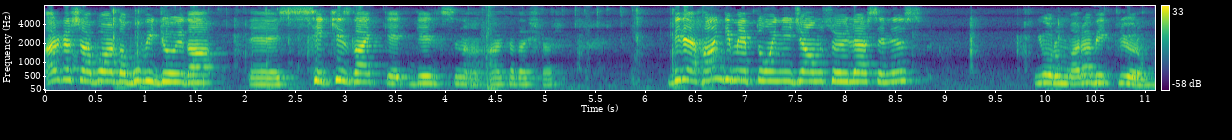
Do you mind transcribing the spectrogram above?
Arkadaşlar bu arada bu videoyu da e, 8 like gel- gelsin arkadaşlar. Bir de hangi map'te oynayacağımı söylerseniz yorumlara bekliyorum.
